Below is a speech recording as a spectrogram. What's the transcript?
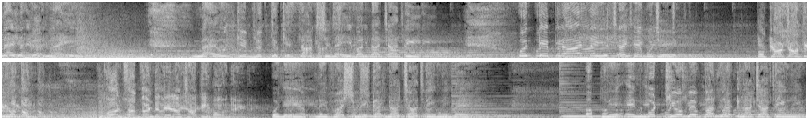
नहीं नहीं। मैं उनकी मृत्यु के साक्षी नहीं बनना चाहती। उनके प्राण नहीं चाहिए मुझे। तो क्या चाहती हो तुम? कौन सा दंड देना चाहती हो उन्हें? उन्हें अपने वश में करना चाहती हूँ मैं। अपनी इन मुट्ठियों में बंद रखना चाहती हूँ।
